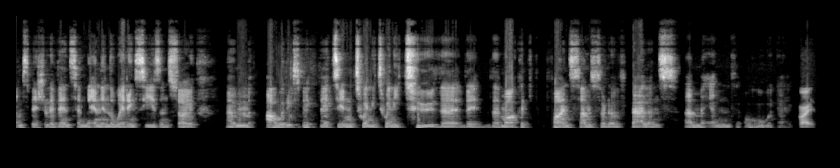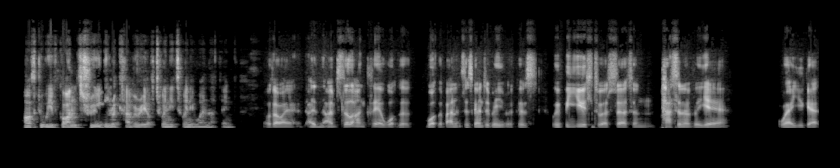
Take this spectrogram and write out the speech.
um, special events, and and in the wedding season. So um, I would expect that in 2022 the the, the market finds some sort of balance um, and or, right after we've gone through the recovery of 2021 i think although I, I i'm still unclear what the what the balance is going to be because we've been used to a certain pattern of the year where you get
